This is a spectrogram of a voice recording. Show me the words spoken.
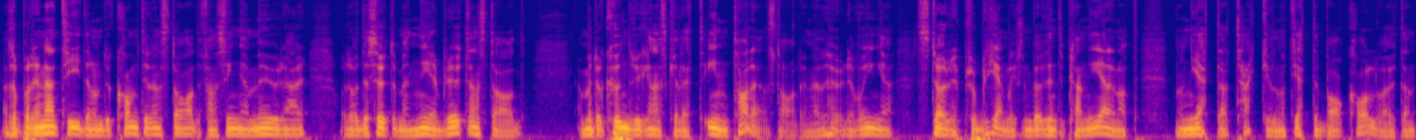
Alltså på den här tiden om du kom till en stad, det fanns inga murar och det var dessutom en nedbruten stad ja, men då kunde du ganska lätt inta den staden, eller hur? Det var inga större problem. Liksom. Du behövde inte planera något, någon jätteattack eller något jättebakhåll. Va? Utan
